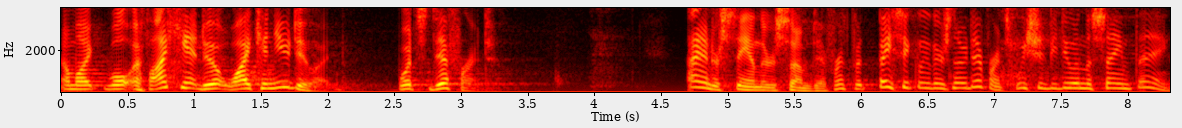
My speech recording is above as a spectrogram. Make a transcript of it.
I'm like, well, if I can't do it, why can you do it? What's different? I understand there's some difference, but basically there's no difference. We should be doing the same thing.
